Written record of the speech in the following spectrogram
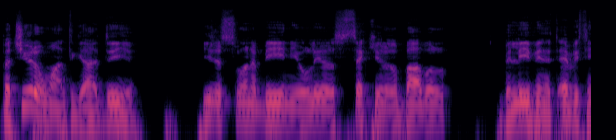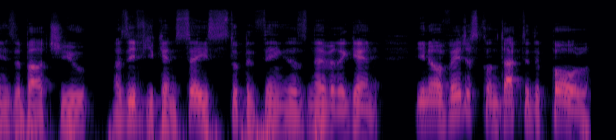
But you don't want God, do you? You just want to be in your little secular bubble, believing that everything is about you, as if you can say stupid things as never again. You know, they just conducted a poll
